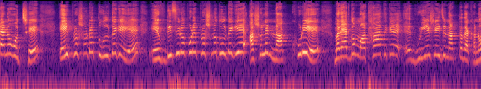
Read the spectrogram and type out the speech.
কেন হচ্ছে? এই প্রশ্নটা তুলতে গিয়ে এফডিসির ওপরে প্রশ্ন তুলতে গিয়ে আসলে নাক ঘুরিয়ে মানে একদম মাথা থেকে ঘুরিয়ে সেই যে নাকটা দেখানো,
